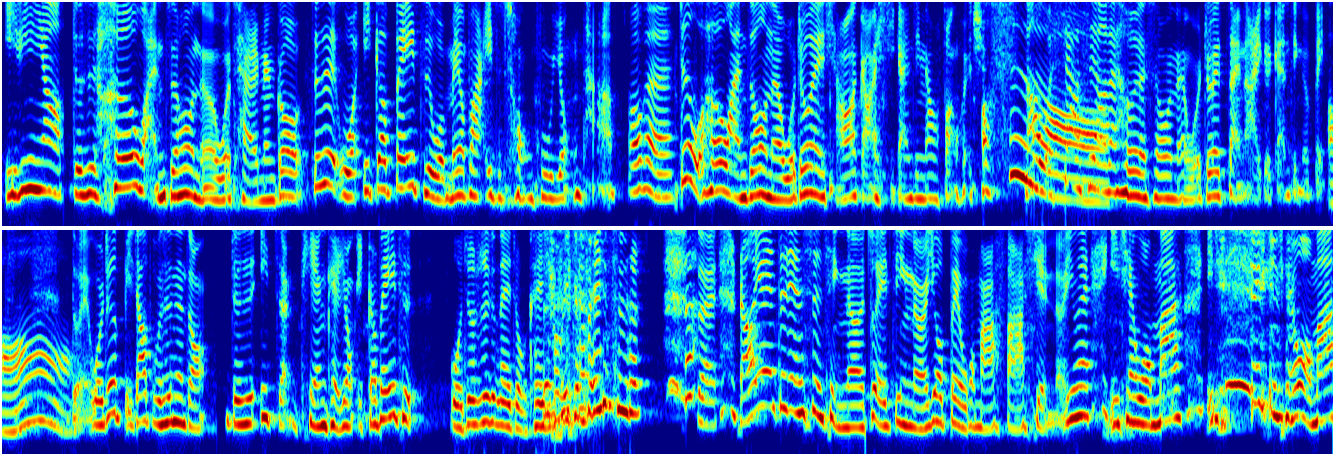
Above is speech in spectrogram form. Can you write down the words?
一定要，就是喝完之后呢，我才能够，就是我一个杯子我没有办法一直重复用它。OK，就是我喝完之后呢，我就会想要赶快洗干净，然后放回去。哦，是哦。然后我下次要再喝的时候呢，我就会再拿一个干净的杯子。哦，对，我就比较不是那种，就是一整天可以用一个杯子。我就是那种可以用一个杯子的。对，然后因为这件事情呢，最近呢又被我妈发现了。因为以前我妈以前 以前我妈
